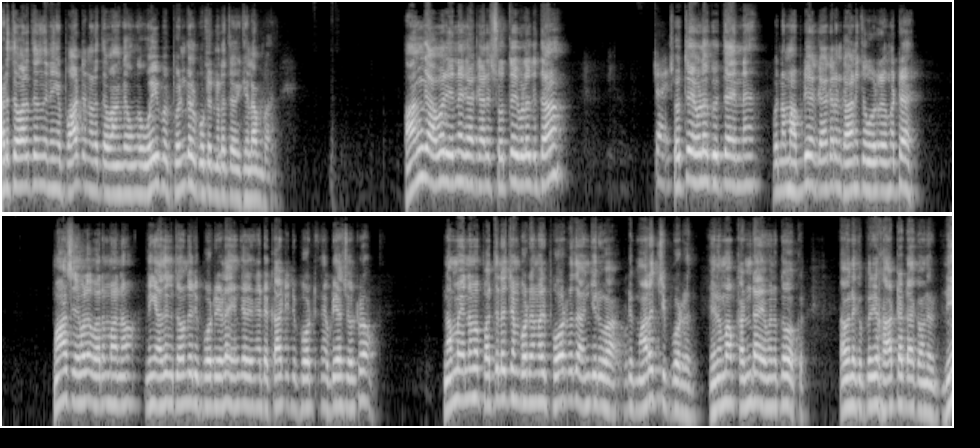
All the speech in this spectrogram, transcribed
அடுத்த வாரத்திலிருந்து நீங்கள் பாட்டு நடத்த வாங்க உங்கள் ஒய்ஃபை பெண்கள் கூட்டம் நடத்த வைக்கலாம் பாரு. அங்கே அவர் என்ன கேட்காரு? சொத்தை இவ்வளோக்கு தான் சொத்தை எவ்வளோக்கு வித்தா என்ன? இப்போ நம்ம அப்படியே கேட்குறோம் காணிக்க விடுறவங்ககிட்ட மாதம் எவ்வளோ வருமானம்? நீங்கள் அதுக்கு தகுந்தடி போடுறீங்களா? எங்கே எங்கிட்ட காட்டிட்டு போட்டுங்க அப்படியா சொல்கிறோம் நம்ம என்னமோ பத்து லட்சம் போடுற மாதிரி போடுறது அஞ்சு ரூபா. இப்படி மறைச்சி போடுறது. என்னமோ கண்டா இவனுக்கோ அவனுக்கு பெரிய ஹார்ட் அட்டாக் வந்துடும் நீ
